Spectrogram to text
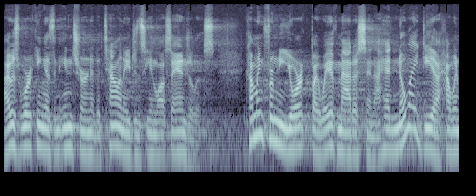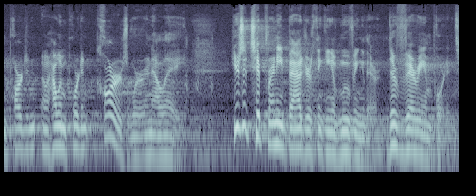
I was working as an intern at a talent agency in Los Angeles. Coming from New York by way of Madison, I had no idea how important, how important cars were in LA. Here's a tip for any Badger thinking of moving there they're very important.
